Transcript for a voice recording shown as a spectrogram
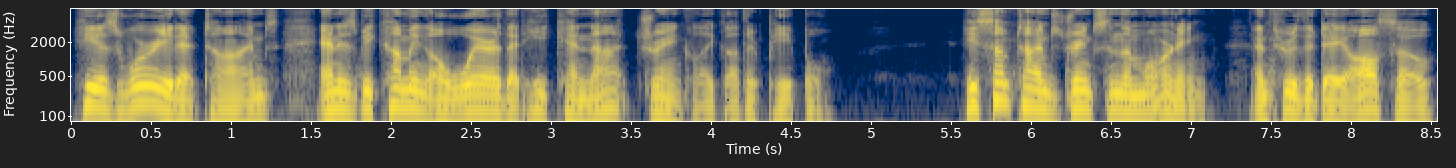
He is worried at times and is becoming aware that he cannot drink like other people. He sometimes drinks in the morning, and through the day also,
